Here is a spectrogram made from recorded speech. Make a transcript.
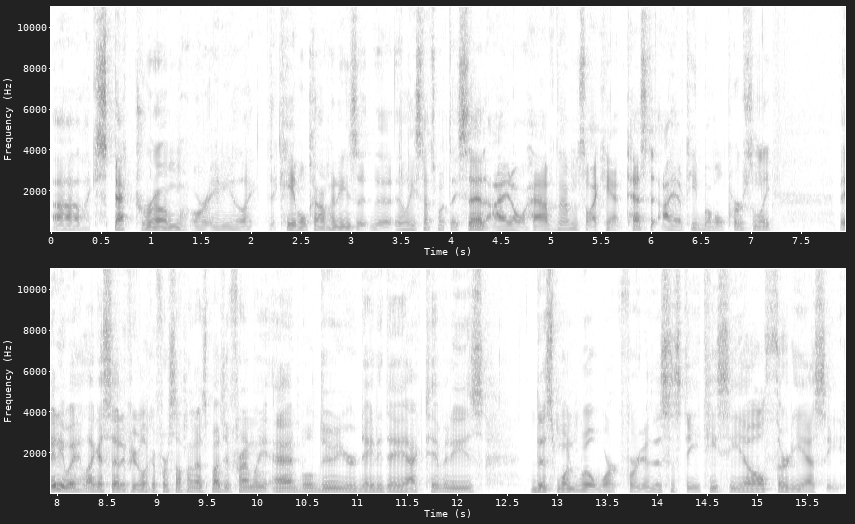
uh, like Spectrum or any of like the cable companies. At, least that's what they said. I don't have them, so I can't test it. I have T-Mobile personally. But anyway, like I said, if you're looking for something that's budget friendly and will do your day-to-day -day activities, this one will work for you. This is the TCL 30SE.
